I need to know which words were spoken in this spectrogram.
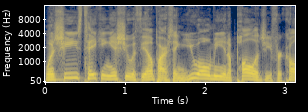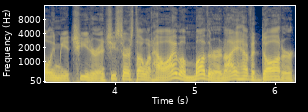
When she's taking issue with the umpire, saying, You owe me an apology for calling me a cheater, and she starts talking about how I'm a mother and I have a daughter.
